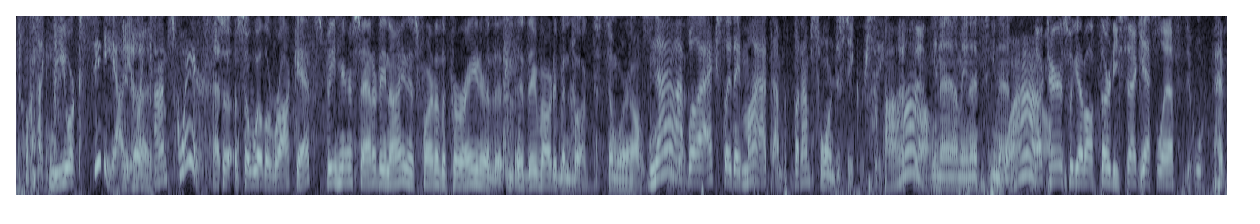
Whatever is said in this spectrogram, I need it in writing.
looks like New York City out It here. It's like. Times Square. So, so will the Rockettes be here Saturday night as part of the parade, or the, they've already been booked somewhere else? No, I, well, actually, they might, I, I'm, but I'm sworn to secrecy. Oh. You know, I mean, that's you know, Wow. Dr. Harris, we got about 30 seconds Yes. left. Have,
